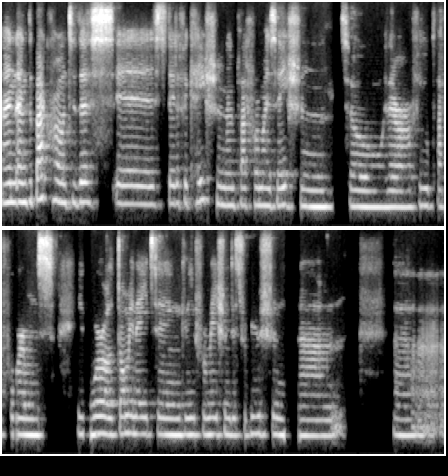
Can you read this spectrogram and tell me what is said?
And, and the background to this is datafication and platformization. So there are a few platforms in the world dominating the information distribution. Um, uh,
